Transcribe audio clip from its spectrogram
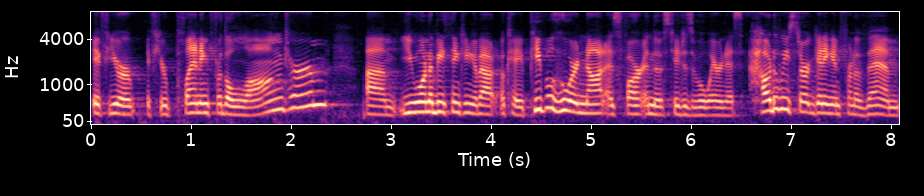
If you're, if you're planning for the long term, um, you want to be thinking about, okay, people who are not as far in those stages of awareness, how do we start getting in front of them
